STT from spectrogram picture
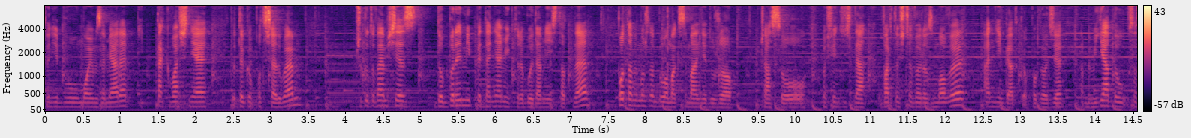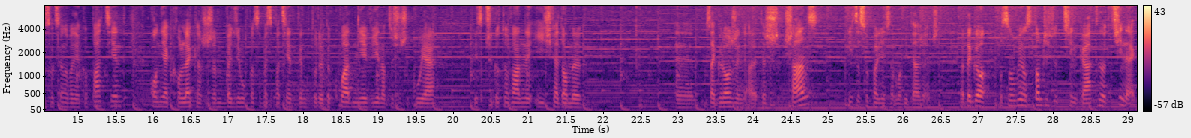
to nie było moim zamiarem i tak właśnie do tego podszedłem. Przygotowałem się z dobrymi pytaniami, które były dla mnie istotne, po to, by można było maksymalnie dużo czasu poświęcić na wartościowe rozmowy, a nie gadkę o pogodzie, abym ja był usatysfakcjonowany jako pacjent, on jako lekarz, że będzie mógł pracować z pacjentem, który dokładnie wie, na co się szykuje, jest przygotowany i świadomy e, zagrożeń, ale też szans. Jest to super niesamowita rzecz. Dlatego podsumowując tą część odcinka, ten odcinek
